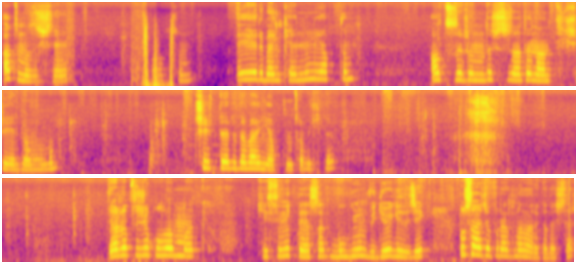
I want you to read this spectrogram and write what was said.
atımız işte. Atım. Eğer ben kendim yaptım. Alt zırhını da zaten antik şehirden buldum. Çiftleri de ben yaptım tabii ki de. Yaratıcı kullanmak kesinlikle yasak. Bugün video gelecek. Bu sadece fragman arkadaşlar.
